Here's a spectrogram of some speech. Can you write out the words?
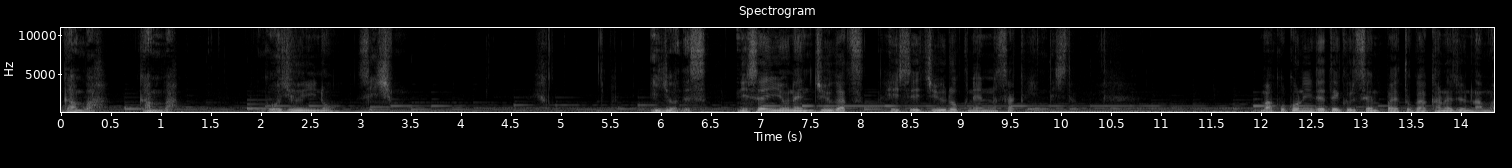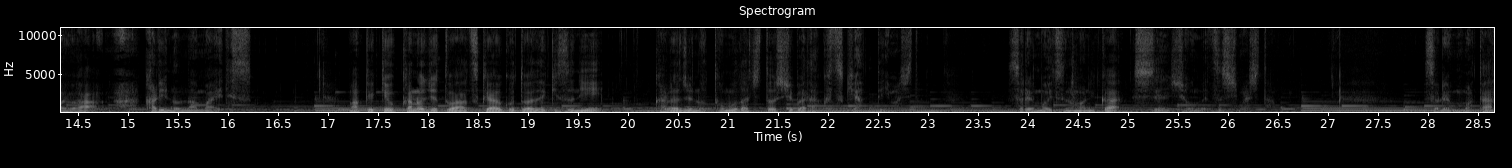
ガンバガンバ52の青春。以上です。2004年10月。平成16年の作品でした。まあここに出てくる先輩とか彼女の名前は仮の名前です。まあ結局彼女とは付き合うことはできずに彼女の友達としばらく付き合っていました。それもいつの間にか自然消滅しました。それもまた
